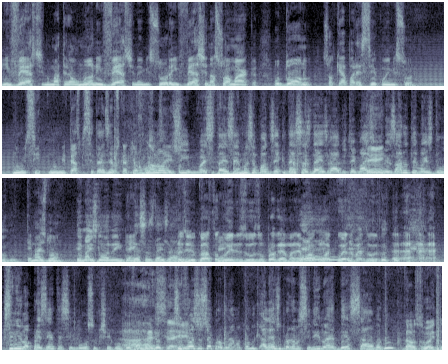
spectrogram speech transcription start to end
investe no material humano, investe na emissora, investe na sua marca. O dono só quer aparecer com a emissora. Não me, cite, não me peça para citar exemplos, que aqui eu não vou Não, fazer não, isso. sim, vai citar exemplo, mas você pode dizer que dessas 10 rádios tem mais Tem. empresário ou tem mais dono? Tem mais dono. Tem mais dono ainda Tem. dessas 10 rádios. Inclusive, quase todos Tem. eles usam o programa, né? É. Pra alguma coisa, mas usam. Cirilo, apresenta esse moço que chegou, por Ah, favor. Se fosse o seu programa, como que- aliás, o programa Cirilo é de sábado, Das 8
